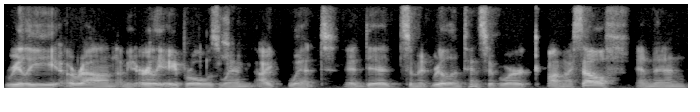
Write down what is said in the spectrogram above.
really around, I mean, early April was when I went and did some real intensive work on myself. And then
